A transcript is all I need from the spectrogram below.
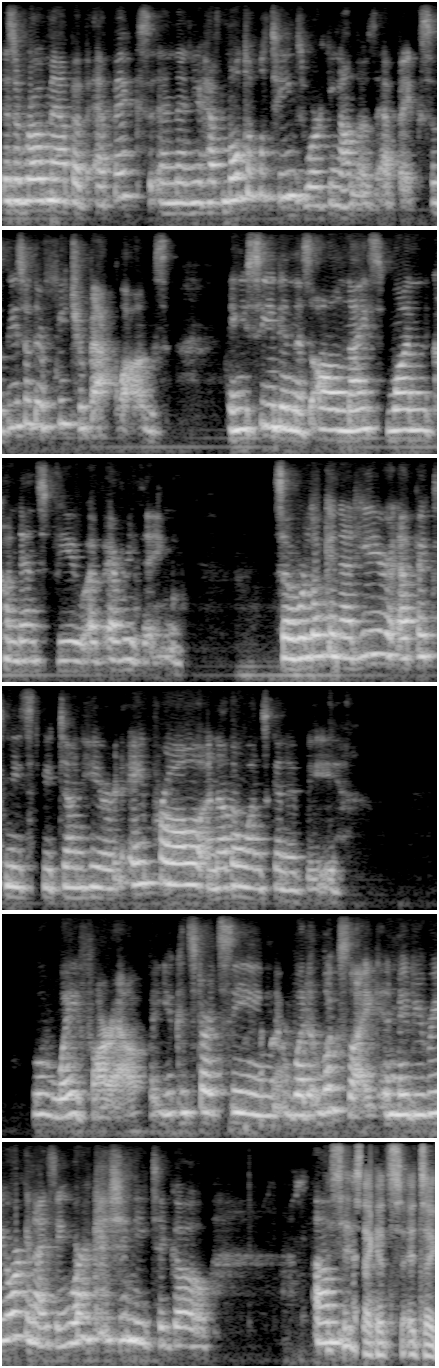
is a roadmap of epics, and then you have multiple teams working on those epics. So these are their feature backlogs. And you see it in this all nice one condensed view of everything. So we're looking at here, Epic needs to be done here in April. Another one's going to be way far out, but you can start seeing what it looks like and maybe reorganizing work as you need to go. Um, it seems like it's it's a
